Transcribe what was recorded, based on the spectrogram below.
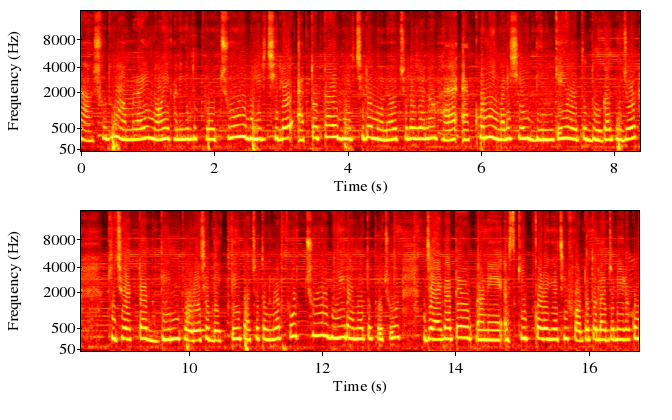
না, শুধু আমরাই নয়, এখানে কিন্তু প্রচুর ভিড় ছিল, এতটাই ভিড় ছিল, মনে হচ্ছিল যেন হ্যাঁ এখনই মানে সেই দিনকেই হয়তো দুর্গা পুজোর কিছু একটা দিন পড়েছে, দেখতেই পাচ্ছ তোমরা, প্রচুর ভিড়, আমরা তো প্রচুর জায়গাতে মানে স্কিপ করে গেছি ফটো তোলার জন্য, এরকম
